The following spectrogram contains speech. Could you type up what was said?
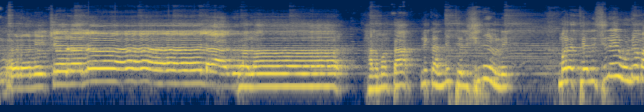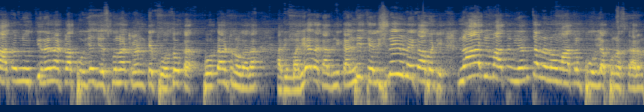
म्हणून चरण लाग గలా. హనుమంత నీకు అన్ని తెలిసినవి ఉన్నాయి మరి తెలిసినవి ఉండి మాత్రం నువ్వు తిననట్లా పూజ చేసుకున్నట్లు అంటే పోతూ క- పోతా అంటున్నావు కదా అది మర్యాద కాదు నీకు అన్ని తెలిసినవి ఉన్నాయి కాబట్టి నాది మాత్రం ఎంతలో మాత్రం పూజ పునస్కారం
